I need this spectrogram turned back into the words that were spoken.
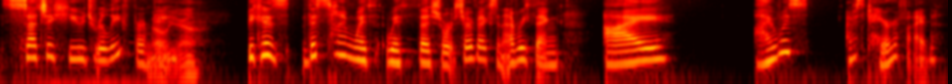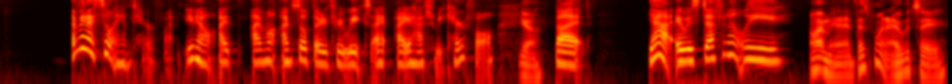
such a huge relief for me. Oh yeah. Because this time with with the short cervix and everything, I I was I was terrified. I mean, I still am terrified. You know, I I'm I'm still 33 weeks. I I have to be careful. Yeah. But yeah, it was definitely Oh, I mean, at this point, I would say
